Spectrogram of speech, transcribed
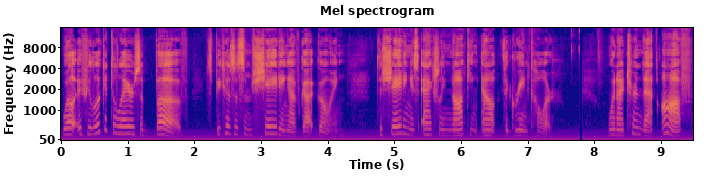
Well, if you look at the layers above, it's because of some shading I've got going. The shading is actually knocking out the green color. When I turn that off,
